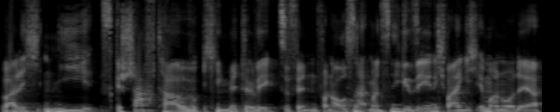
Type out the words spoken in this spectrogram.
weil ich nie es geschafft habe, wirklich einen Mittelweg zu finden. Von außen hat man es nie gesehen. Ich war eigentlich immer nur der,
